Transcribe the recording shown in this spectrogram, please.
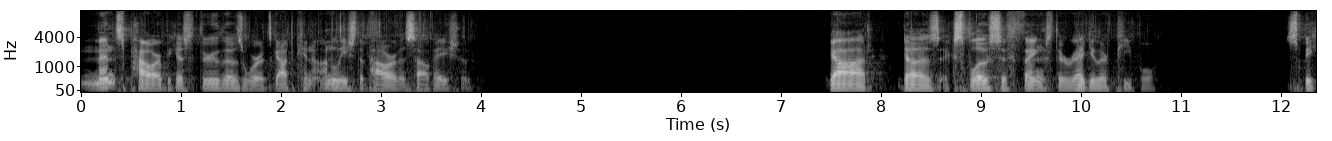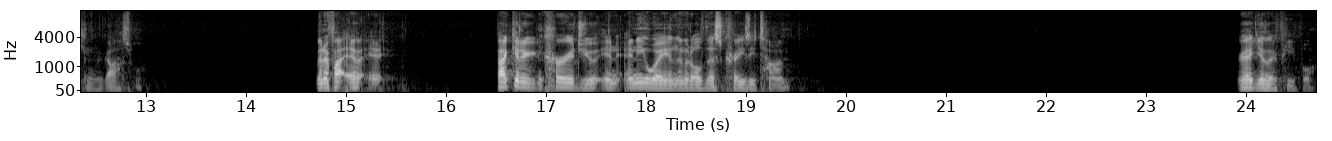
immense power because through those words, God can unleash the power of his salvation. God does explosive things through regular people speaking the gospel. And if I, if I could encourage you in any way in the middle of this crazy time, regular people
